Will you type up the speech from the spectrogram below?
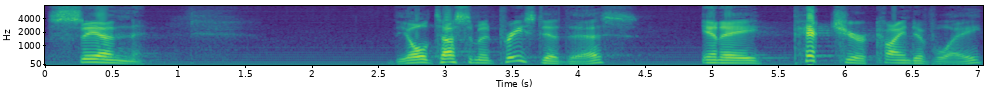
sin. The Old Testament priest did this in a picture kind of way.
